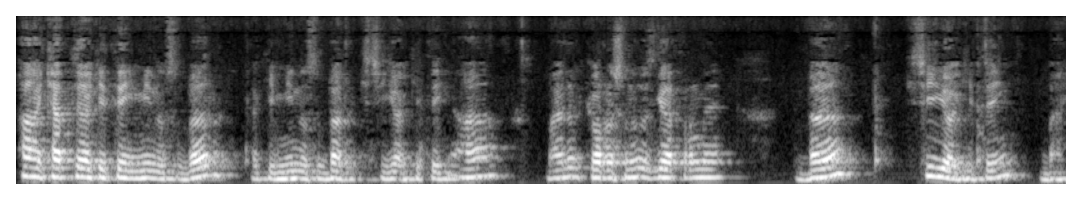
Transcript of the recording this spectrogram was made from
a katta yoki teng minus bir yoki minus bir kichik yoki teng a. Mayli ko'rinishini o'zgartirmay b kichik yoki teng? Bir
